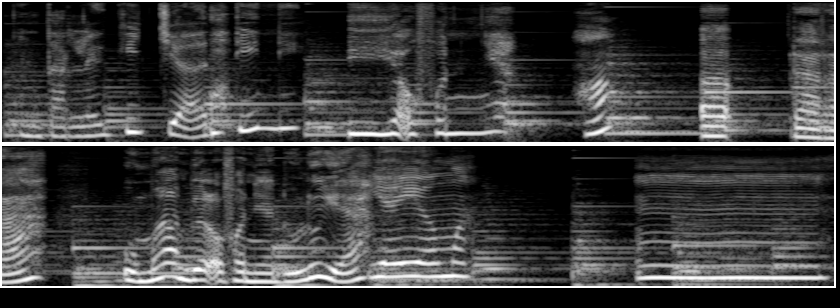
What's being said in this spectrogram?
Bentar lagi jadi nih. Iya ovennya. Hah? Eh, Rara, Uma ambil ovennya dulu ya. Ya, ya, Ma. Hmm.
